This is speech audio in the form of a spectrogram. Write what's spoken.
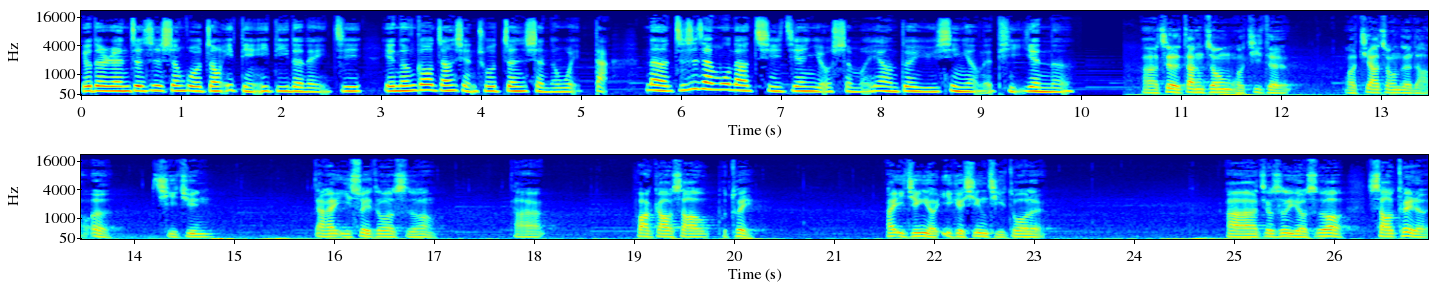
有的人则是生活中一点一滴的累积，也能够彰显出真神的伟大。那只是在墓道期间有什么样对于信仰的体验呢？啊，这当中我记得我家中的老二启军。大概一岁多的时候，他发高烧不退，他已经有一个星期多了，啊，就是有时候烧退了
